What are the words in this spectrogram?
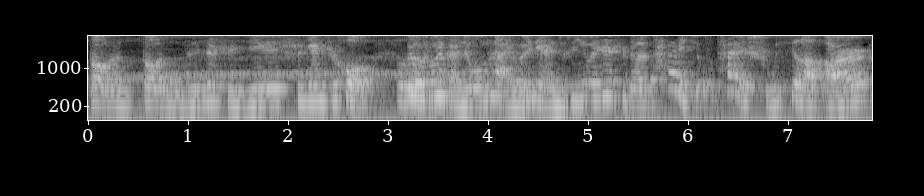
到了到了我们认识已经十年之后，我有时候会感觉我们俩有一点就是因为认识的太久太熟悉了，而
